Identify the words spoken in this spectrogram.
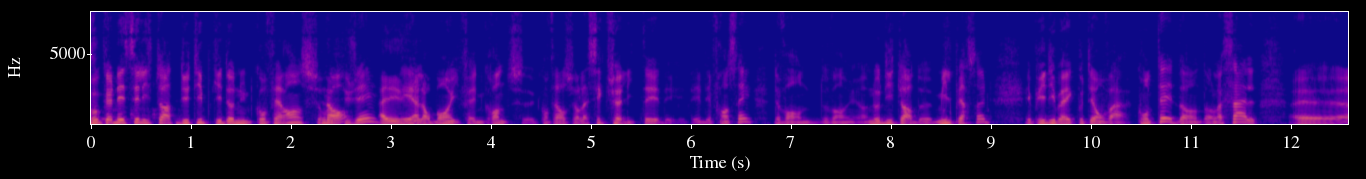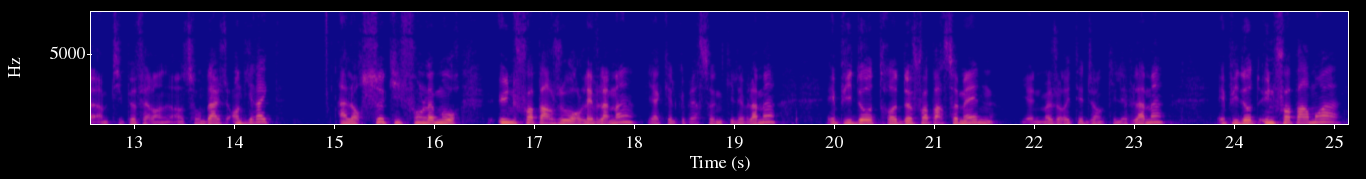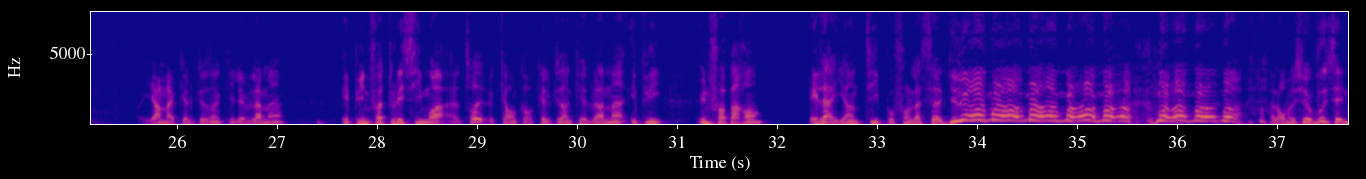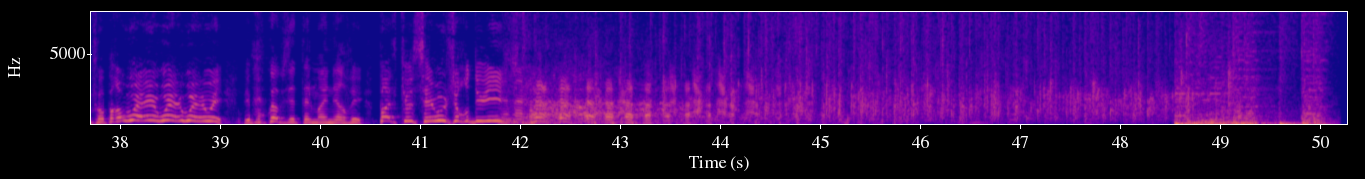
Vous connaissez l'histoire du type qui donne une conférence sur Non, le sujet. Et alors bon, il fait une grande conférence sur la sexualité des, des- des Français devant, devant un auditoire de 1000 personnes. Et puis il dit, bah écoutez, on va compter dans, dans la salle, euh, un petit peu faire un, un sondage en direct. Alors ceux qui font l'amour une fois par jour lèvent la main. Il y a quelques personnes qui lèvent la main. Et puis d'autres deux fois par semaine. Il y a une majorité de gens qui lèvent la main. Et puis d'autres une fois par mois. Il y en a quelques-uns qui lèvent la main. Et puis une fois tous les six mois, un truc, il y a encore quelques-uns qui lèvent la main. Et puis une fois par an. Et là, il y a un type au fond de la salle qui dit ah, moi, moi, moi, moi, moi, moi, moi. Alors monsieur, vous, c'est une fois par an. Ouais, ouais, ouais, ouais. Mais pourquoi vous êtes tellement énervé? Parce que c'est aujourd'hui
